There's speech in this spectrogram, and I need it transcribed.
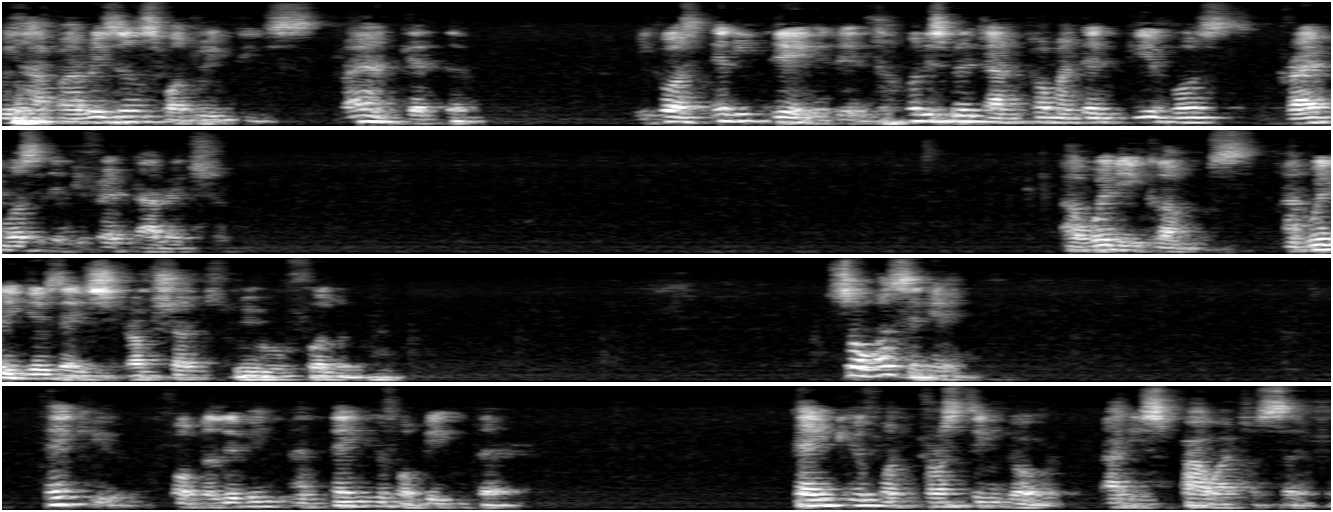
We have our reasons for doing this. Try and get them. Because any day the Holy Spirit can come and then give us, drive us in a different direction. And when He comes, and when He gives the instructions, we will follow. So, once again, thank you for believing and thank you for being there. Thank you for trusting God and His power to serve.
